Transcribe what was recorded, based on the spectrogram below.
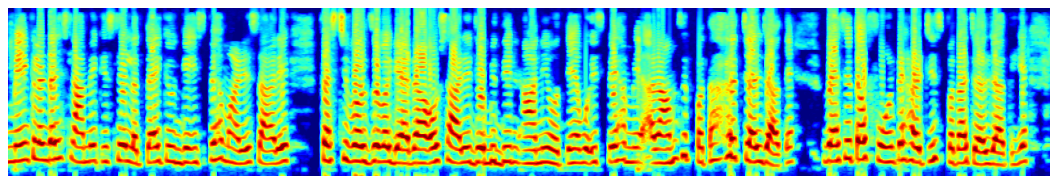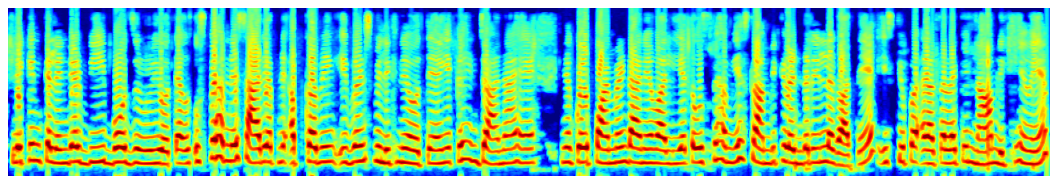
मेन कैलेंडर इस्लामिक इसलिए लगता है क्योंकि इस पे हमारे सारे फेस्टिवल्स वगैरह और सारे जो भी दिन आने होते हैं, वो इस पे हमें आराम से पता चल जाते हैं। वैसे तो फ़ोन पे हर चीज़ पता चल जाती है, लेकिन कैलेंडर भी बहुत ज़रूरी होता है। उस पर हमने सारे अपने अपकमिंग इवेंट्स भी लिखने होते हैं ये कहीं जाना है या कोई अपॉइंटमेंट आने वाली है तो उस पर हम ये इस्लामिक कैलेंडर ही लगाते हैं। इसके ऊपर अल्लाह तला के नाम लिखे हुए हैं।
